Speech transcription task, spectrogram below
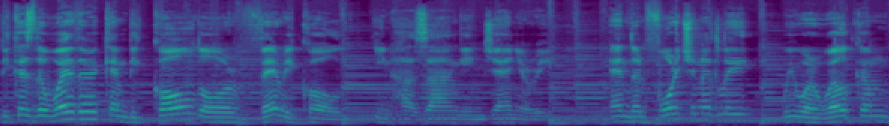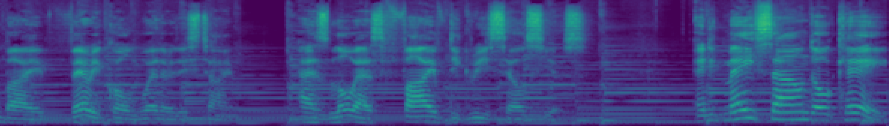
Because the weather can be cold or very cold in Ha Giang in January, and unfortunately, we were welcomed by very cold weather this time, as low as 5 degrees Celsius. And it may sound okay,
